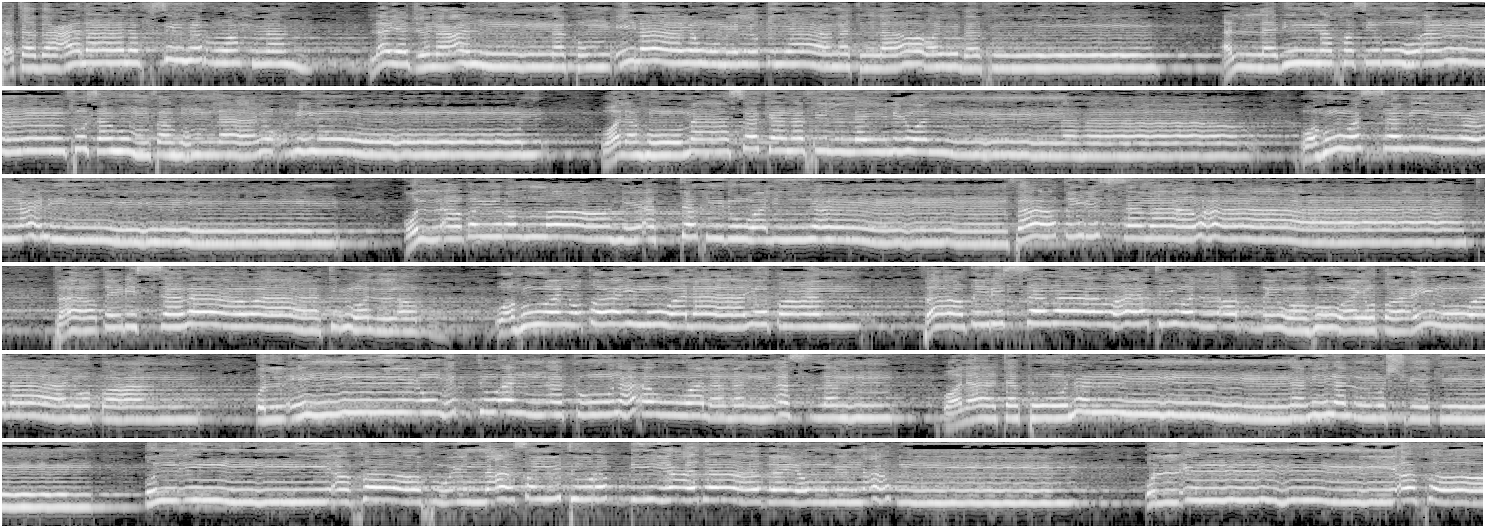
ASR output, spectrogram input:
كتب على نفسه الرحمة ليجمعنكم إلى يوم القيامة لا ريب فيه. الذين خسروا أنفسهم فهم لا يؤمنون. وله ما سكن في الليل والنهار. وهو السميع العليم. قل أغير الله أتخذ وليا فاطر السماوات فاطر السماوات والأرض وهو يطعم ولا يطعم. فاطر السماوات والأرض وهو يطعم ولا يطعم. قل إني أمرت أن أكون أول من أسلم ولا تكونن من المشركين. قل إني أخاف إن عصيت ربي عذاب يوم عظيم. قل إني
